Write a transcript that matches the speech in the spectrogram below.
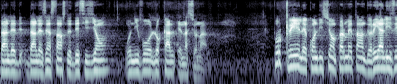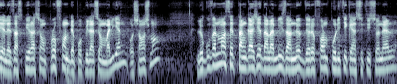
dans les, dans les instances de décision au niveau local et national. Pour créer les conditions permettant de réaliser les aspirations profondes des populations maliennes au changement, le gouvernement s'est engagé dans la mise en œuvre de réformes politiques et institutionnelles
